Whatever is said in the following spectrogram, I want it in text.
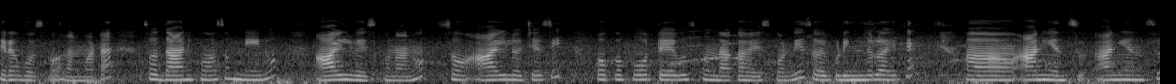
తిరగబోసుకోవాలన్నమాట. సో దానికోసం నేను ఆయిల్ వేసుకున్నాను. సో ఆయిల్ వచ్చేసి ఒక ఫోర్ టేబుల్ స్పూన్ దాకా వేసుకోండి. సో ఇప్పుడు ఇందులో అయితే ఆనియన్స్ ఆనియన్స్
